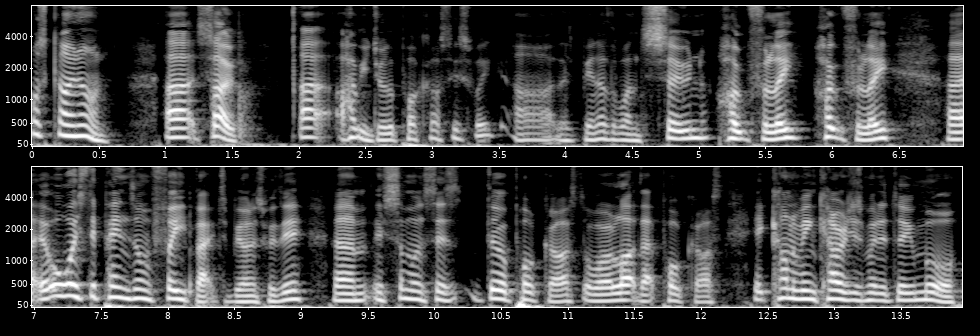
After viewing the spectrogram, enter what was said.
What's going on? Uh, so. Uh, I hope you enjoy the podcast this week. Uh, there'll be another one soon, hopefully. Hopefully, uh, it always depends on feedback. To be honest with you, um, if someone says do a podcast or I like that podcast, it kind of encourages me to do more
